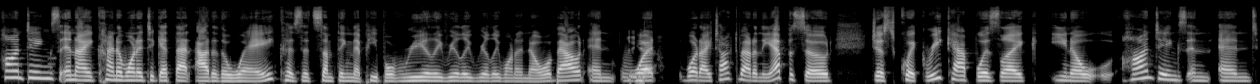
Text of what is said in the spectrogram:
hauntings, and I kind of wanted to get that out of the way because it's something that people really, really, really want to know about. And Yeah. what what I talked about in the episode, just quick recap, was like you know hauntings and and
